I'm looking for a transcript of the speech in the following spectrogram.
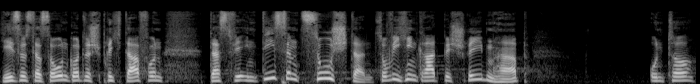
Jesus, der Sohn Gottes, spricht davon, dass wir in diesem Zustand, so wie ich ihn gerade beschrieben habe, unter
